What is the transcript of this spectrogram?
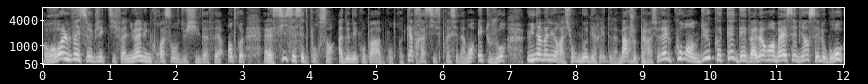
relevé ses objectifs annuels, une croissance du chiffre d'affaires entre 6 euh, et 7% à données comparables contre 4 à 6 précédemment et toujours une amélioration modérée de la marge opérationnelle courante. Du côté des valeurs en baisse, eh bien c'est le gros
